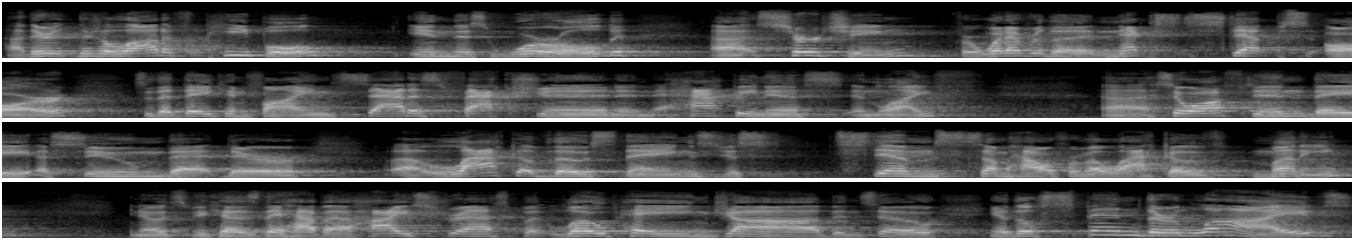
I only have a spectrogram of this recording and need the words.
Uh, there, there's a lot of people in this world uh, searching for whatever the next steps are so that they can find satisfaction and happiness in life. Uh, so often they assume that their uh, lack of those things just stems somehow from a lack of money. You know, it's because they have a high stress but low paying job. And so, you know, they'll spend their lives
